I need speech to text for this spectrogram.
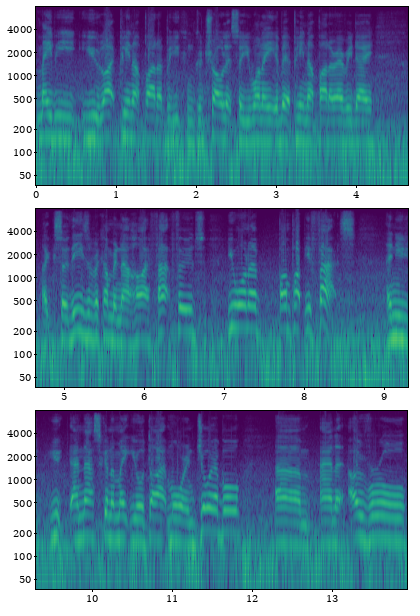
maybe you like peanut butter, but you can control it, so you want to eat a bit of peanut butter every day. Like so, these are becoming now high fat foods. You want to bump up your fats, and you, you and that's going to make your diet more enjoyable. Um, and overall,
